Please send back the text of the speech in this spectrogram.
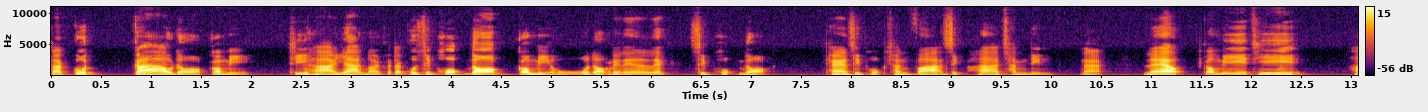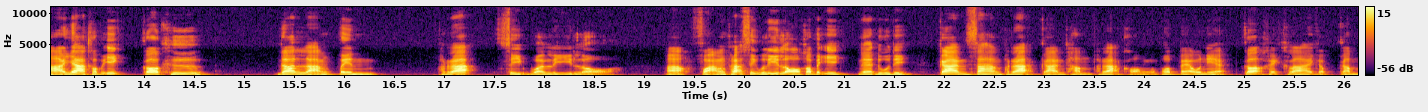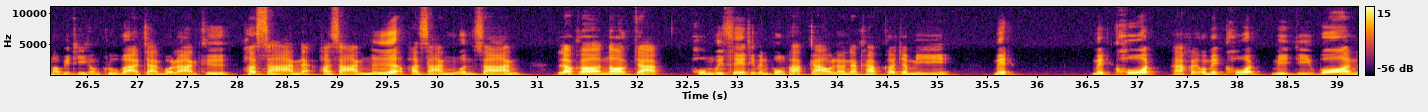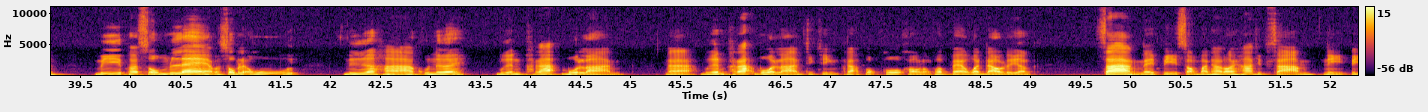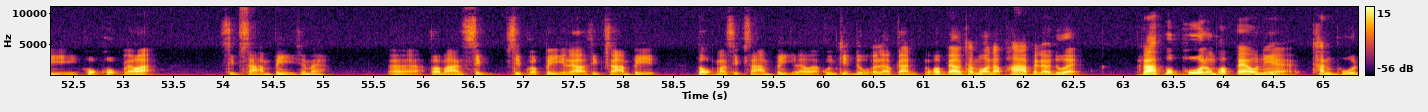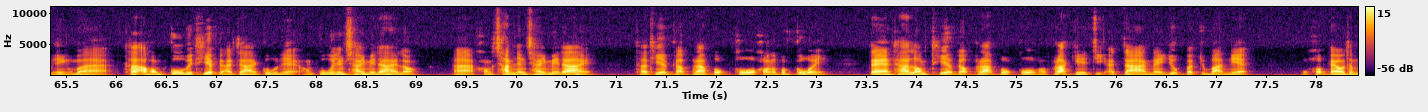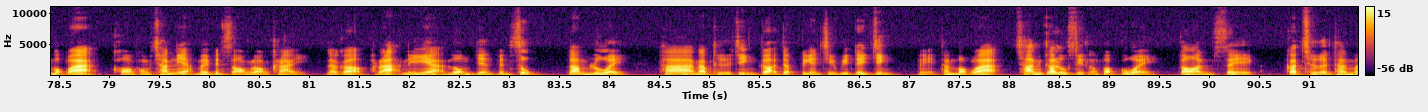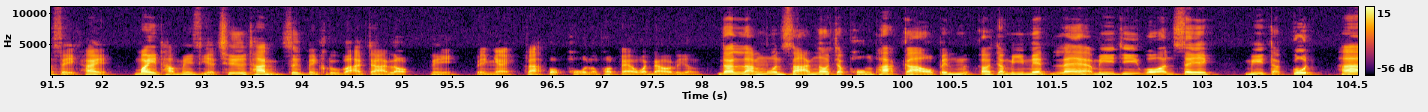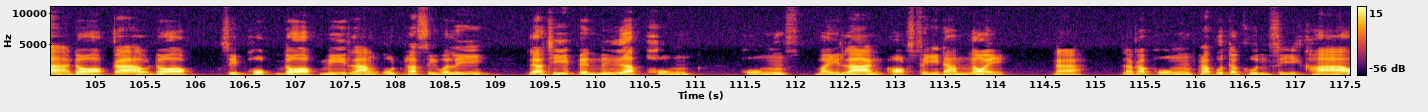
ตะกุด9ดอกก็มี ที่หายากหน่อยก็ตะกุด16ดอกก็มี โอ้โห ดอกเล็กๆ16ดอก แทน16ชั้นฟ้า15ชั้นดินนะ แล้วก็มีที่หายากเข้าไปอีกก็คือ ด้านหลังเป็นพระศิวลีหล่ออ่าฝังพระศิวลีหล่อเข้าไปอีกเนี่ยดูดิ การสร้างพระการทำพระของหลวงพ่อแป๊วเนี่ยก็คล้ายๆ กับกรรมวิธีของครูบาอาจารย์โบราณ คือผสานน่ะผสานเนื้อผสานมวลสาร แล้วก็นอกจากผงวิเศษที่เป็นผงพระเก่าแล้วนะครับ ก็จะมีเม็ดเม็ดโคดอ่าเขาเรียกว่าเม็ดโคดมีจีวร มีผสมแร่ผสมแล้วโอ้โหเนื้อหาคุณเอ้ยเหมือนพระโบราณนะเหมือนพระโบราณจริง ๆ พระปกโพของหลวงพ่อแป๊ววัดดาวเรือง สร้างในปี 2553 นี่ปี 66 แล้วอะ13 ปีใช่ไหมเอ่อประมาณ 10 10 กว่าปีแล้ว 13 ปี ตกมา 13 ปีแล้วอะคุณคิดดูกันแล้วกัน หลวงพ่อแป๊วท่านมรณภาพไปแล้วด้วย พระปกโพหลวงพ่อแป๊วเนี่ย ท่านพูดเองว่า ถ้าเอาของกูไปเทียบกับอาจารย์กูเนี่ย ของกูก็ยังใช้ไม่ได้หรอก อ่า ของฉันยังใช้ไม่ได้ ถ้าเทียบกับพระปกโพของหลวงพ่อกลวย แต่ถ้าลองเทียบกับพระปกโพของพระเกจิอาจารย์ในยุคปัจจุบันเนี่ย พ่อแป๊วท่านบอกว่าของของฉันเนี่ยไม่เป็นสองรองใคร แล้วก็พระนี้ร่มเย็นเป็นสุขร่ำรวย ถ้านับถือจริงก็จะเปลี่ยนชีวิตได้จริงนี่ท่านบอกว่าฉันก็ลูกศิษย์หลวงพ่อกลวย ตอนเสกก็เชิญท่านมาเสกให้ ไม่ทำให้เสียชื่อท่าน ซึ่งเป็นครูบาอาจารย์หรอกนี่เป็นไง พระปกโพหลวงพ่อแป๊ววัดดาวเรือง ด้านหลังมวลสารนอกจากผงพระเก่าเป็นก็จะมีเม็ดแร่มีจีวรเสกมีตะกุด5ดอก9ดอก 16 ดอกมีหลังอุดพระศิวลี แล้วที่เป็นเนื้อผง ผงใบลานออกสีดำหน่อยนะแล้วก็ผงพระพุทธคุณสีขาว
